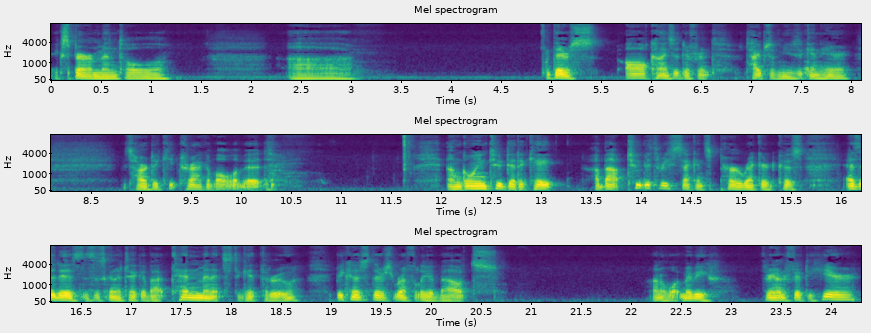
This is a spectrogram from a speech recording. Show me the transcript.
experimental. Uh, there's all kinds of different types of music in here. It's hard to keep track of all of it. I'm going to dedicate about two to three seconds per record because as it is, this is going to take about 10 minutes to get through because there's roughly about, I don't know what, maybe 350 here.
